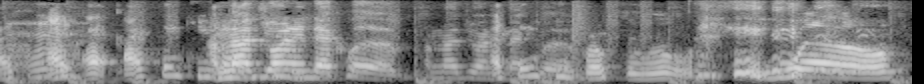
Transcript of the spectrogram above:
I, I, I, think you. I'm not joining two. that club. I'm not joining I that think club. you broke the rules. well,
